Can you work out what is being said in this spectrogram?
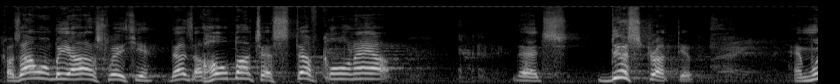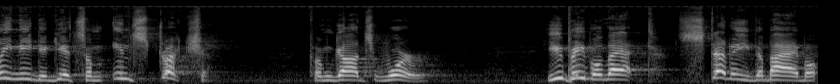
Because I want to be honest with you, there's a whole bunch of stuff going out that's destructive. And we need to get some instruction from God's Word. You people that study the Bible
